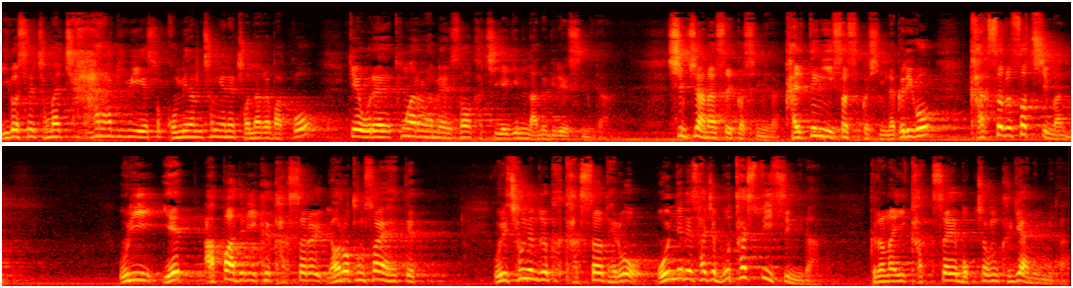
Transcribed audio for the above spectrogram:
이것을 정말 잘하기 위해서 고민하는 청년의 전화를 받고 꽤 오래 통화를 하면서 같이 얘기를 나누기로 했습니다. 쉽지 않았을 것입니다. 갈등이 있었을 것입니다. 그리고 각서를 썼지만 우리 옛 아빠들이 그 각서를 여러 통 써야 했듯 우리 청년들 그 각서대로 온전히 살지 못할 수도 있습니다. 그러나 이 각서의 목적은 그게 아닙니다.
